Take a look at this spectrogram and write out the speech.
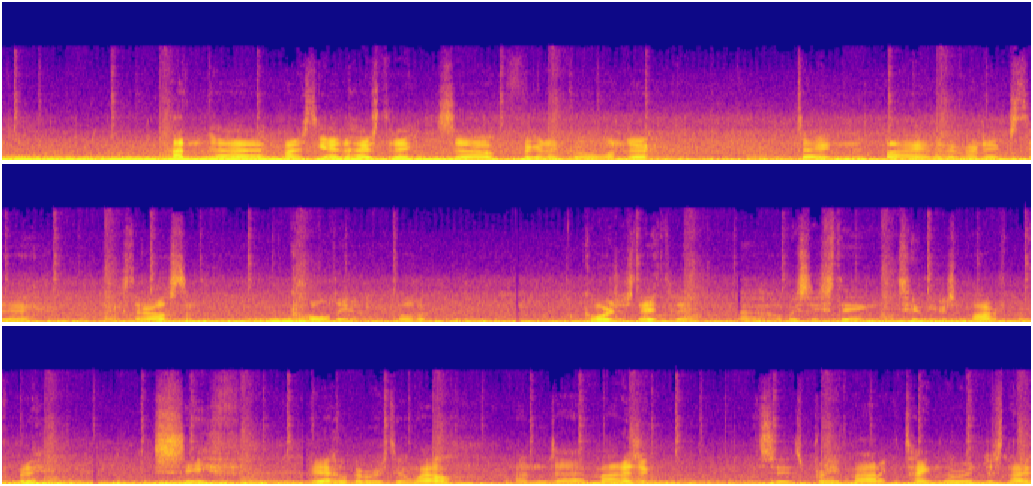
hadn't uh, managed to get out of the house today, so figured I'd go a wander down by the river next to next to Earlston. Caldy, I think called it. Gorgeous day today. Uh, obviously staying two meters apart from everybody. Safe. But yeah, I hope everyone's doing well and uh, managing. Obviously it's pretty manic time that we're in just now.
